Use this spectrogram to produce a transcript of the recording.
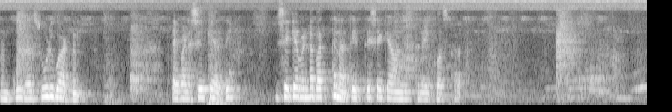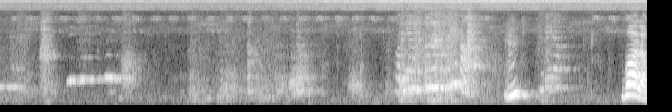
ಉಂಡು ಒಂದು ಕೂದಲು ಸೂಡಿಬಾರ್ದು ಬಣ್ಣ ಶೇಕೆ ಆಯ್ತು ಶೇಕೆ ಬಂಡ ಬತ್ತನ ಎತ್ತೆ ಶೇಕೆ ಒಂದಿರ್ತಾನೆ ಇದಕ್ಕೋಸ್ಕರ ಹ್ಞೂ ಬೋಲೋ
